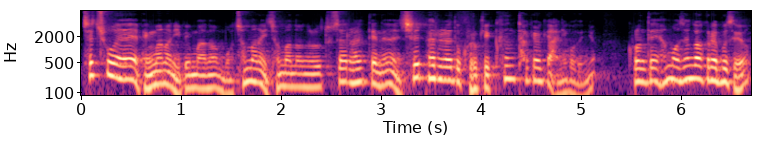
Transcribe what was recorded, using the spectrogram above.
최초에 100만 원, 200만 원, 뭐 1000만 원, 2천만 원으로 투자를 할 때는 실패를 해도 그렇게 큰 타격이 아니거든요. 그런데 한번 생각을 해보세요.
